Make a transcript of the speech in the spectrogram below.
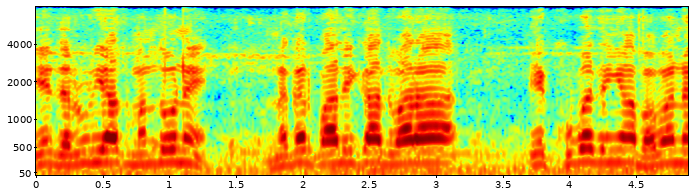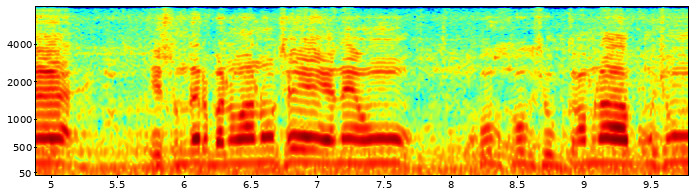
એ જરૂરિયાતમંદોને નગરપાલિકા દ્વારા એ ખૂબ જ અહીંયા ભવન એ સુંદર બનવાનો છે. એને હું ખૂબ ખૂબ શુભકામના આપું છું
